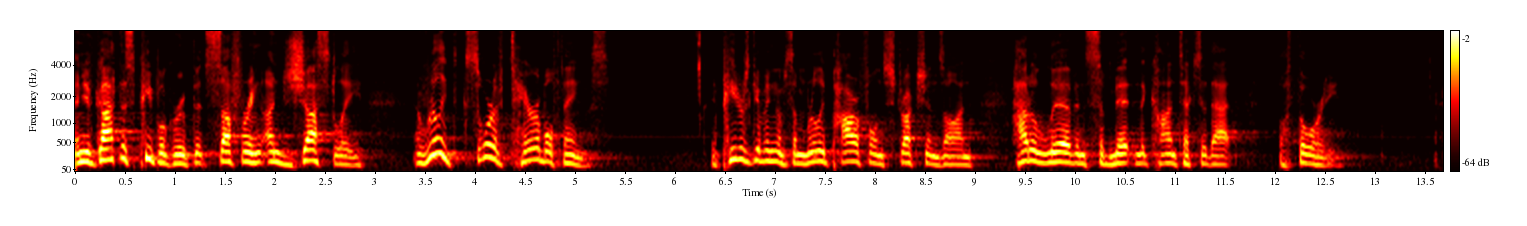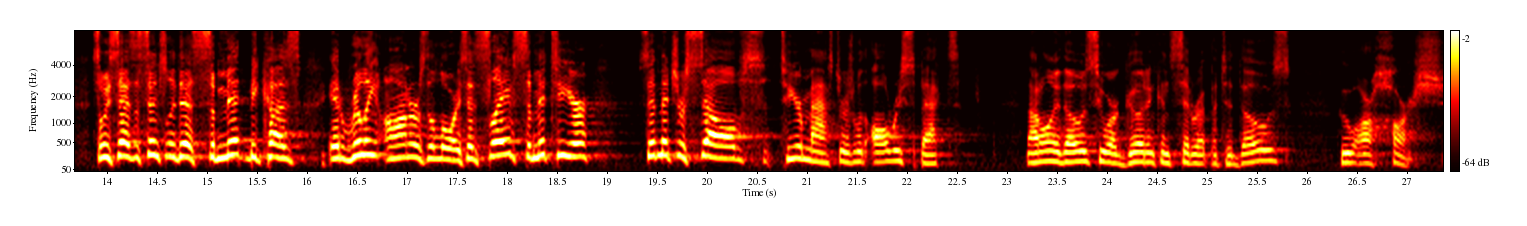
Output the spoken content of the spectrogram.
And you've got this people group that's suffering unjustly and really sort of terrible things. And Peter's giving them some really powerful instructions on how to live and submit in the context of that authority. So he says essentially this submit because it really honors the Lord. He says, Slaves, submit to your submit yourselves to your masters with all respect, not only those who are good and considerate, but to those who are harsh.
